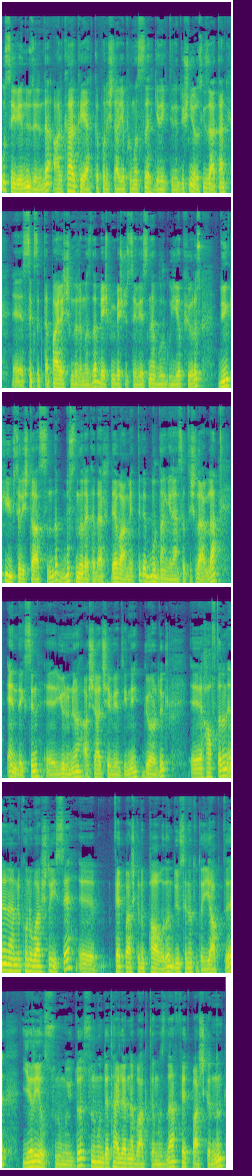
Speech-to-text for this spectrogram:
bu seviyenin üzerinde arka arkaya kapanışlar yapılması gerektiğini düşünüyoruz ki zaten e, sık sık da paylaşımlarımızda 5500 seviyesine vurgu yapıyoruz. Dünkü yükselişte aslında bu sınıra kadar devam etti ve buradan gelen satışlarla endeksin e, yönünü aşağı çevirdiğini gördük. E, haftanın en önemli konu başlığı ise Fed Başkanı Powell'ın dün Senato'da yaptığı yarı yıl sunumuydu. Sunumun detaylarına baktığımızda Fed Başkanı'nın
